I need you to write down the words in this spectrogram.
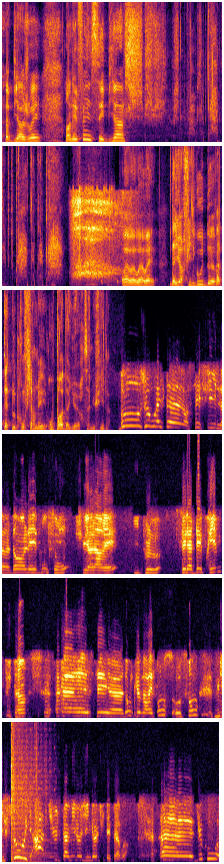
bien joué. En effet, c'est bien. Ouais, ouais, ouais, ouais. D'ailleurs, Phil Good va peut-être nous le confirmer, ou pas d'ailleurs. Salut Phil. Bonjour Walter, c'est Phil dans les bouffons. Je suis à l'arrêt, il pleut, c'est la déprime, putain. Euh, c'est euh, donc ma réponse au son Missouille. Ah, tu t'as mis le jingle, tu t'es fait avoir. Euh, du coup,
